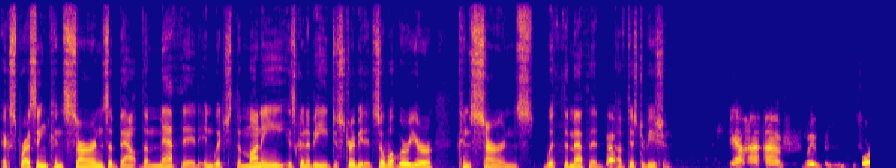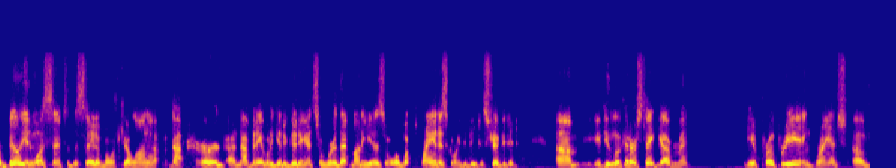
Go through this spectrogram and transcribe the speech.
expressing concerns about the method in which the money is going to be distributed. So, what were your concerns with the method well, of distribution? Yeah, I, we four billion was sent to the state of North Carolina. Not heard, uh, not been able to get a good answer where that money is or what plan is going to be distributed. Um, if you look at our state government, the appropriating branch of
